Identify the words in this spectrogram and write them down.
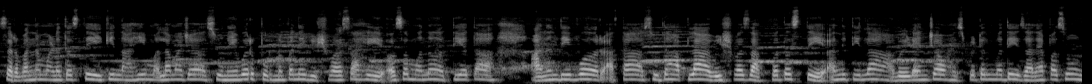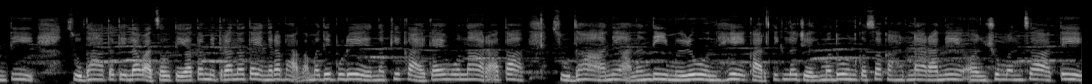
सर्वांना म्हणत असते की नाही मला माझ्या सुनेवर पूर्णपणे विश्वास आहे. असं म्हणत ती आता आनंदीवर आता सुद्धा आपला विश्वास दाखवत असते आणि तिला वेड्यांच्या हॉस्पिटलमध्ये जाण्यापासून ती सुद्धा आता तिला वाचवते. आता मित्रांनो आता येणाऱ्या भागामध्ये पुढे नक्की काय काय होणार? आता सुधा आणि आनंदी मिळून हे कार्तिक कार्तिकला जेलमधून कसं काढणार आणि अंशुमनचा ते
